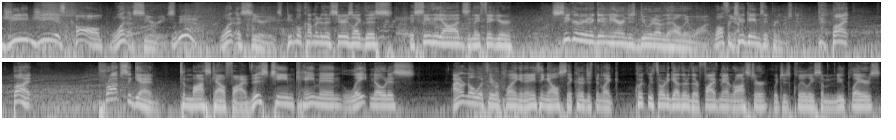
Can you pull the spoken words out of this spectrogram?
GG is called. What a series, man. What a series. People come into this series like this, they see the odds, and they figure Secret are going to get in here and just do whatever the hell they want. Well, for Yeah. two games, they pretty much did. But, but, props again to Moscow 5. This team came in late notice. I don't know if they were playing in anything else. They could have just been like, quickly throw together their five man roster, which is clearly some new players,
